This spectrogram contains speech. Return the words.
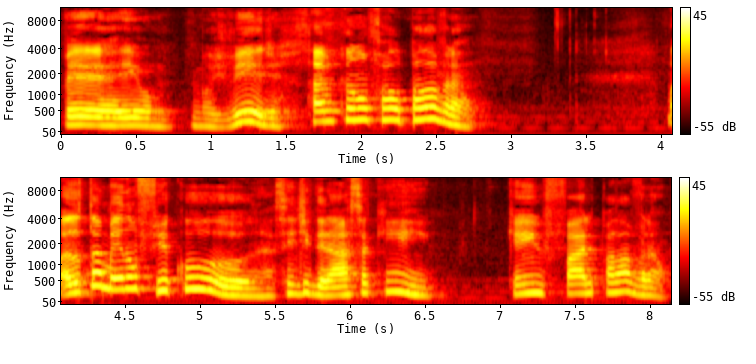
vê aí os meus vídeos, sabe que eu não falo palavrão. Mas eu também não fico assim de graça quem, quem fale palavrão.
